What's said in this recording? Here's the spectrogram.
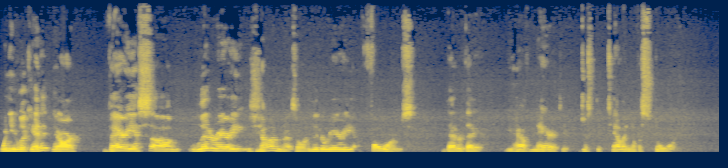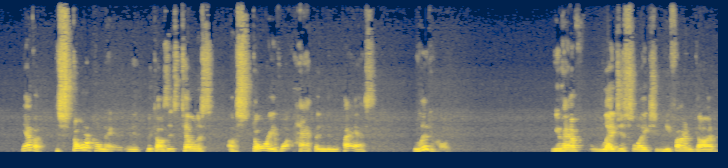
When you look at it, there are various um, literary genres or literary forms that are there. You have narrative, just the telling of a story. You have a historical narrative because it's telling us a story of what happened in the past, literally you have legislation. You find God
